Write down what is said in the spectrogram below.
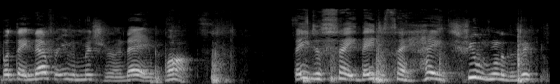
but they never even mention her name once. They just say, they just say, "Hey, she was one of the victims."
